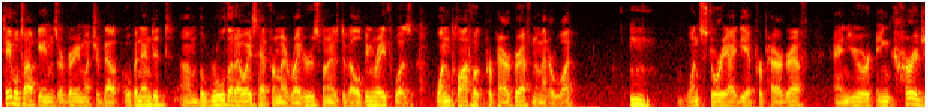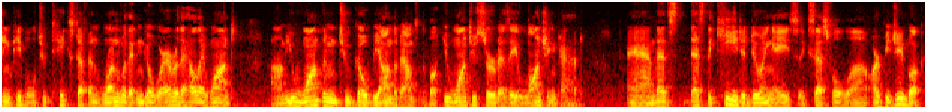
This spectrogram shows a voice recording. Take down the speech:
tabletop games are very much about open ended. Um, the rule that I always had for my writers when I was developing Wraith was one plot hook per paragraph, no matter what, one story idea per paragraph. And you're encouraging people to take stuff and run with it and go wherever the hell they want. Um, you want them to go beyond the bounds of the book. You want to serve as a launching pad and that's that's the key to doing a successful uh, RPG book.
